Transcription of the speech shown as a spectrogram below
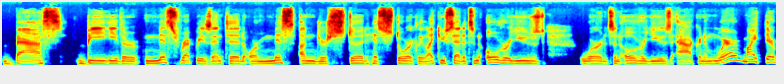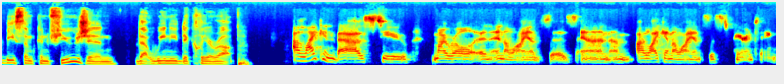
BaaS be either misrepresented or misunderstood historically. Like you said, it's an overused word, it's an overused acronym. Where might there be some confusion that we need to clear up? I liken BaaS to my role in, in alliances, and um, I liken alliances to parenting.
